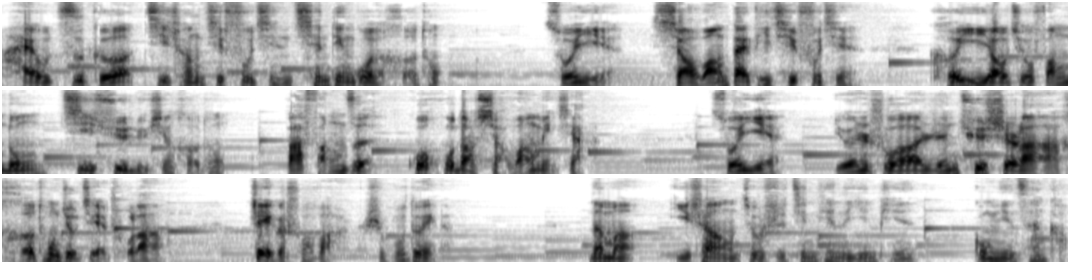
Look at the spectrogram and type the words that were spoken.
还有资格继承其父亲签订过的合同，所以小王代替其父亲，可以要求房东继续履行合同，把房子。过户到小王名下，所以有人说人去世了，合同就解除了，这个说法是不对的。那么，以上就是今天的音频，供您参考。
